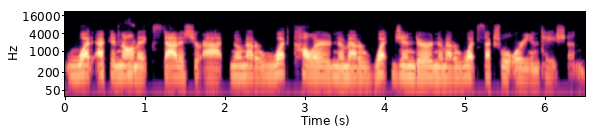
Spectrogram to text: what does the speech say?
what economic status you're at, no matter what color, no matter what gender, no matter what sexual orientation.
